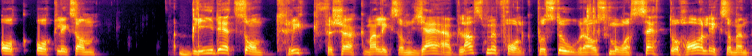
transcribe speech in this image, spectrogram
och, och liksom blir det ett sånt tryck försöker man liksom jävlas med folk på stora och små sätt och ha liksom en,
